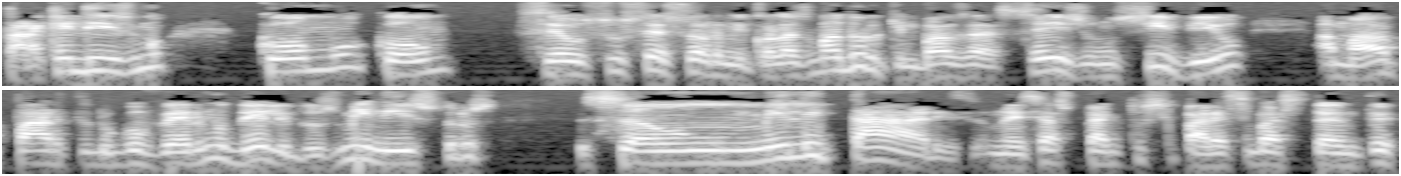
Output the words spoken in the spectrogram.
paraquedismo, como com seu sucessor Nicolás Maduro, que embora seja um civil, a maior parte do governo dele, dos ministros, são militares. Nesse aspecto se parece bastante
